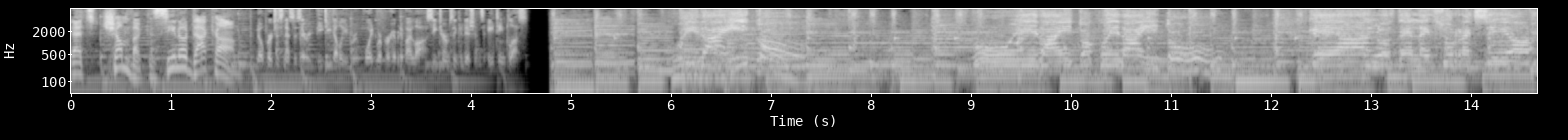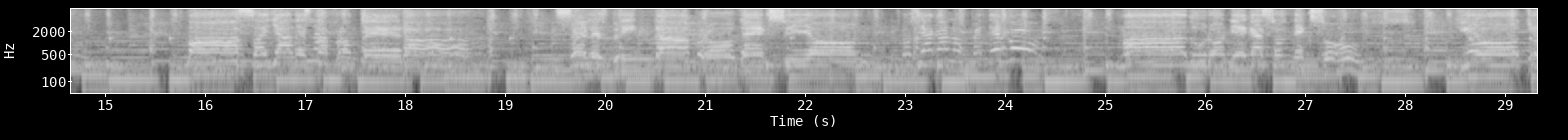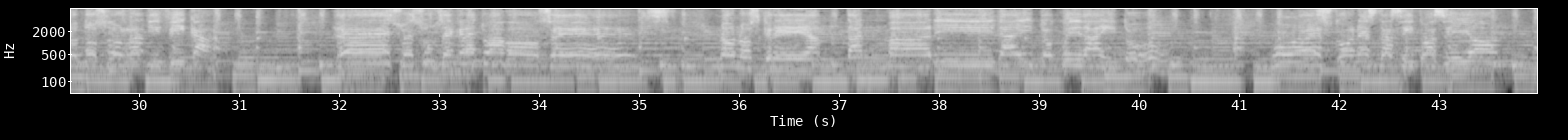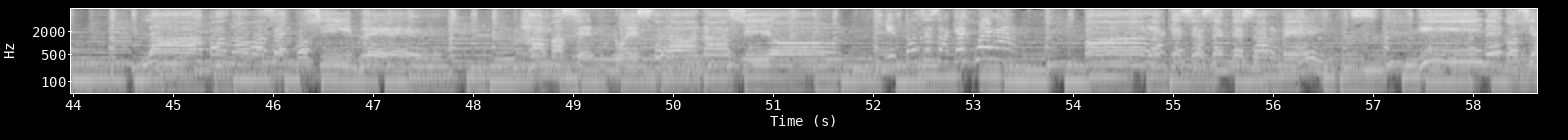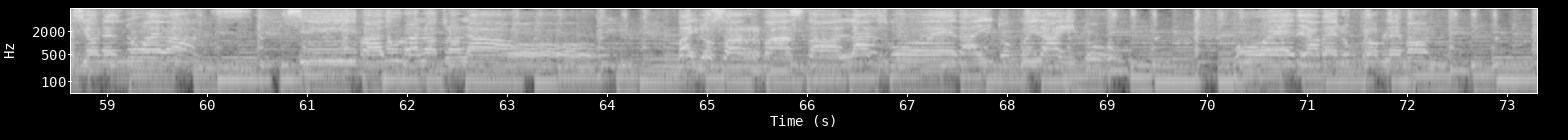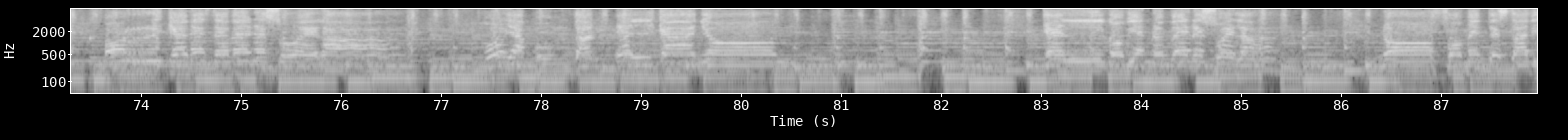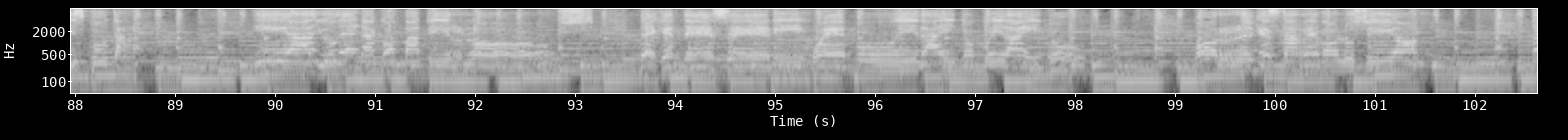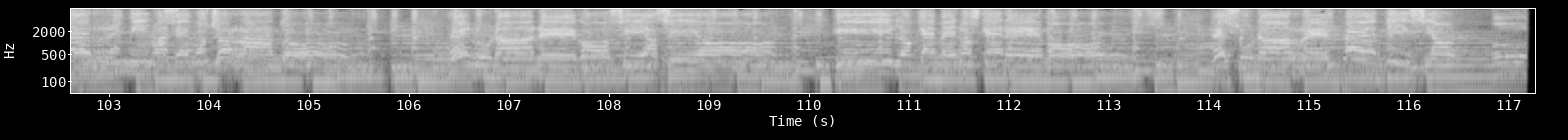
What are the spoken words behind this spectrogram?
That's chumbacasino.com. No purchase necessary. BGW. Void were prohibited by law. See terms and conditions. 18 plus. Cuidadito, cuidadito, cuidadito, que a los de la insurrección, más allá de esta frontera, se les brinda protección. No se hagan los pendejos. Maduro niega esos nexos y otros nos los ratifica. Eso es un secreto a voces. No nos crean tan marigadito, cuidadito. Pues con esta situación la paz no va a ser posible. Jamás en nuestra nación. ¿Y entonces a qué juegan? para que se hacen desarmes y negociaciones nuevas. Si Maduro al otro lado va y los arma hasta las cuidadito, cuidadito, puede haber un problemón porque desde Venezuela hoy apuntan el cañón que el gobierno en Venezuela no fomente esta disputa y ayuden a combatirlos. Dejen de ser hijo de cuidadito, cuidadito, porque esta revolución terminó hace mucho rato en una negociación y lo que menos queremos es una canción.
